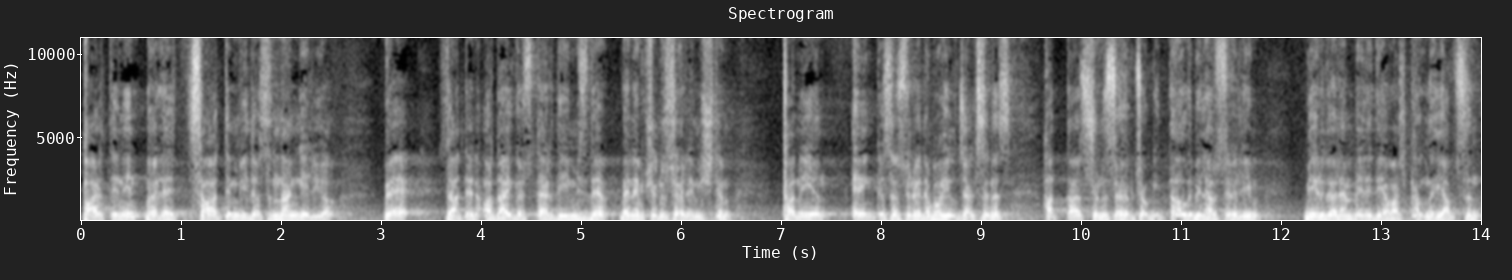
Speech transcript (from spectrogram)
Partinin böyle saatin vidasından geliyor. Ve zaten aday gösterdiğimizde ben hep şunu söylemiştim. Tanıyın en kısa sürede bayılacaksınız. Hatta şunu söyleyeyim çok iddialı bir laf söyleyeyim. bir dönem belediye başkanlığı yapsın.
